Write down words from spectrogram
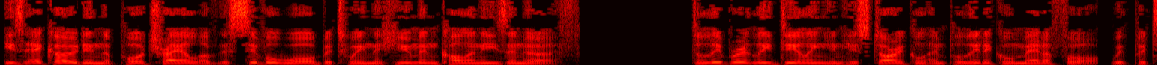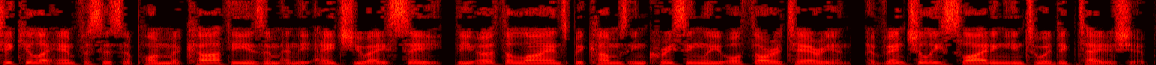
is echoed in the portrayal of the civil war between the human colonies and Earth. Deliberately dealing in historical and political metaphor, with particular emphasis upon McCarthyism and the HUAC, the Earth Alliance becomes increasingly authoritarian, eventually sliding into a dictatorship.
